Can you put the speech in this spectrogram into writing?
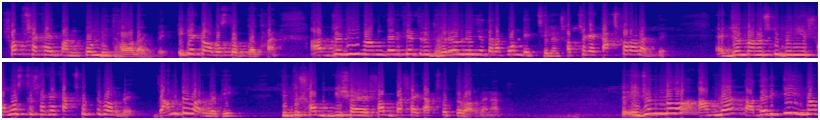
সব শাখায় পান- পণ্ডিত হওয়া লাগবে। এটা একটা অবাস্তব কথা। আর যদি ইমামদের ক্ষেত্রে ধরেও নেই যে তারা পণ্ডিত ছিলেন, সব শাখায় কাজ করা লাগবে। একজন মানুষকে দুনিয়ার সমস্ত শাখায় কাজ করতে পারবে? জানতে পারবে ঠিক, কিন্তু সব বিষয়ে, সব ভাষায় কাজ করতে পারবে না। তো এই জন্য আমরা তাদেরকে ইমাম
